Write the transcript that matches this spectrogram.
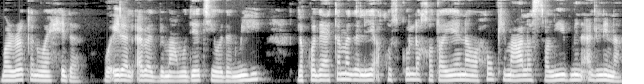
مرة واحدة وإلى الأبد بمعموديته ودمه لقد اعتمد ليأخذ كل خطايانا وحكم على الصليب من أجلنا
